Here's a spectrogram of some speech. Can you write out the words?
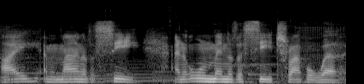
I am a man of the sea, and all men of the sea travel well.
